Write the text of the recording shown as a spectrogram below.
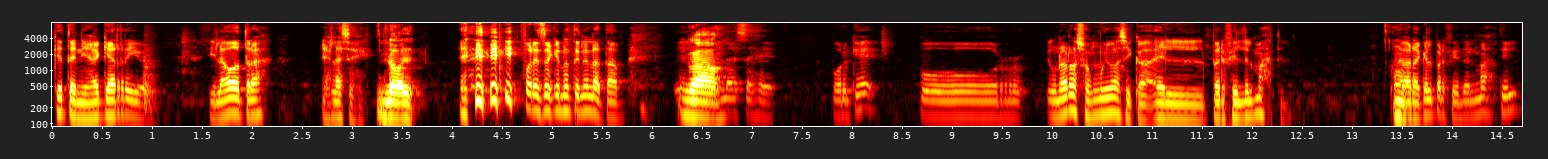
que tenía aquí arriba. Y la otra es la SG. LOL. por eso es que no tiene la tab. Wow. La SG. ¿Por qué? Por una razón muy básica. El perfil del mástil. La mm. verdad que el perfil del mástil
